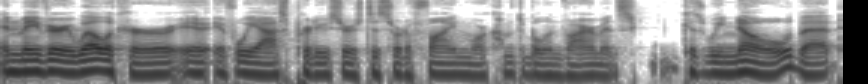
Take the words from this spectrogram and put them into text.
and may very well occur if, if we ask producers to sort of find more comfortable environments because we know that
